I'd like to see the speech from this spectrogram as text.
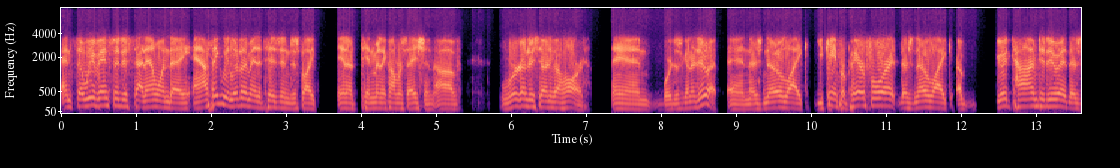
and so we eventually just sat down one day, and I think we literally made the decision just like in a ten minute conversation of we're gonna do seventy five hard. And we're just gonna do it. And there's no like you can't prepare for it. There's no like a good time to do it. There's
